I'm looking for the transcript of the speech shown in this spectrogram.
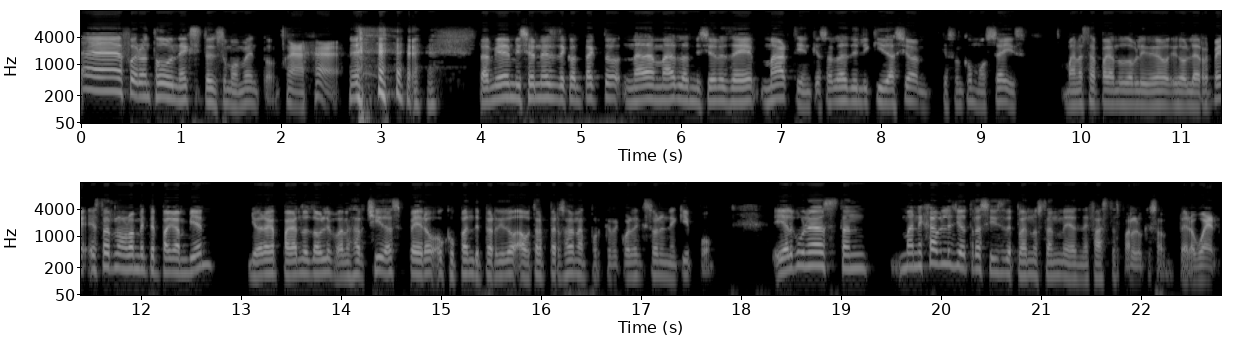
Eh, fueron todo un éxito en su momento. También misiones de contacto, nada más las misiones de Martin, que son las de liquidación, que son como seis. Van a estar pagando doble y doble RP. Estas normalmente pagan bien, y ahora pagando el doble van a estar chidas, pero ocupan de perdido a otra persona, porque recuerden que son en equipo. Y algunas están manejables y otras sí de plano están medias nefastas para lo que son. Pero bueno.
